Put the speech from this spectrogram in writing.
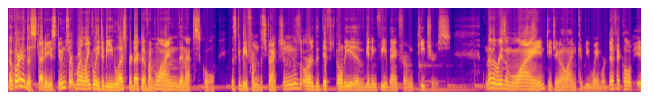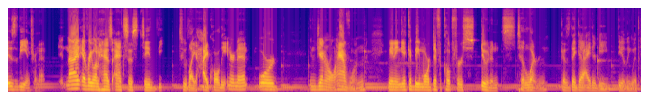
According to the study, students are more likely to be less productive online than at school. This could be from distractions or the difficulty of getting feedback from teachers. Another reason why teaching online can be way more difficult is the internet. Not everyone has access to the to like high quality internet or in general have one, meaning it could be more difficult for students to learn because they could either be dealing with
